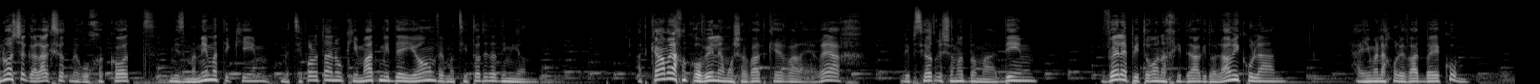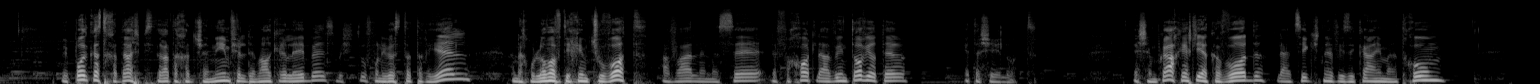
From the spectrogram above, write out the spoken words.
תמונות של גלקסיות מרוחקות, מזמנים עתיקים, מציפות אותנו כמעט מדי יום ומציתות את הדמיון. עד כמה אנחנו קרובים למושבת קבע על הירח, לפסיעות ראשונות במאדים, ולפתרון החידה הגדולה מכולן, האם אנחנו לבד ביקום? בפודקאסט חדש בסדרת החדשנים של דה מרקר לייבלס בשיתוף אוניברסיטת אריאל, אנחנו לא מבטיחים תשובות, אבל ננסה לפחות להבין טוב יותר את השאלות. לשם כך, יש לי הכבוד להציג שני פיזיקאים מהתחום,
